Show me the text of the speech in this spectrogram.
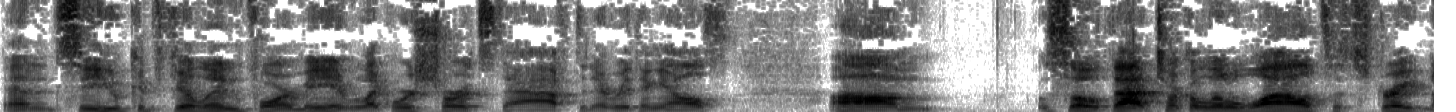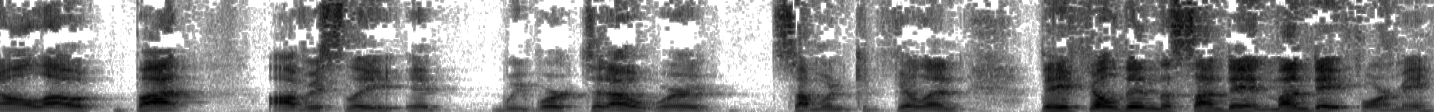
and see who could fill in for me. And like we're short staffed and everything else. Um, so that took a little while to straighten all out, but obviously it we worked it out where someone could fill in. They filled in the Sunday and Monday for me.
